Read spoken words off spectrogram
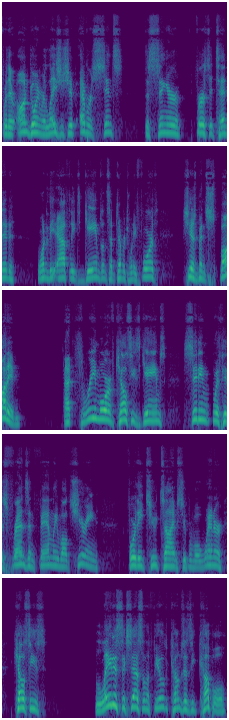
for their ongoing relationship ever since the singer first attended one of the athletes' games on September 24th. She has been spotted at three more of Kelce's games, sitting with his friends and family while cheering for the two time Super Bowl winner. Kelce's latest success on the field comes as the couple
